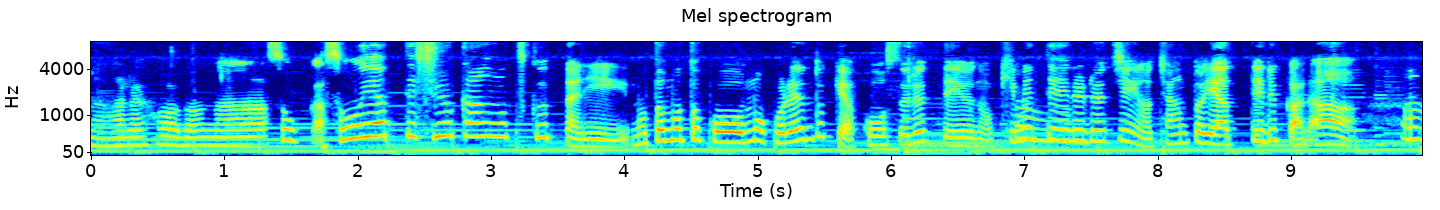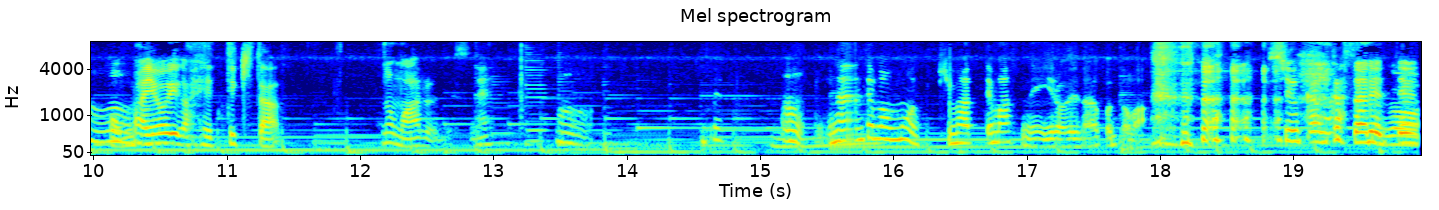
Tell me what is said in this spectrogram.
なるほどな。そっか。そうやって習慣を作ったり、もともとこう、もうこれの時はこうするっていうのを決めているルーチンをちゃんとやってるから、うんこう迷いが減ってきたのもあるんですね。うんうん、何でももう決まってますねいろいろなことは。習慣化されて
